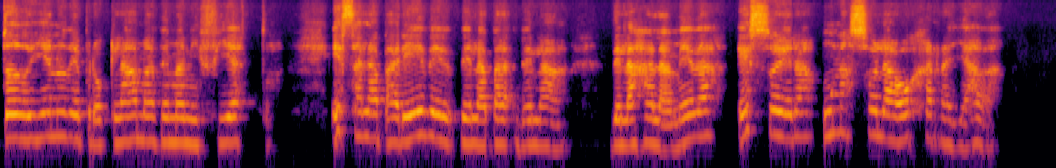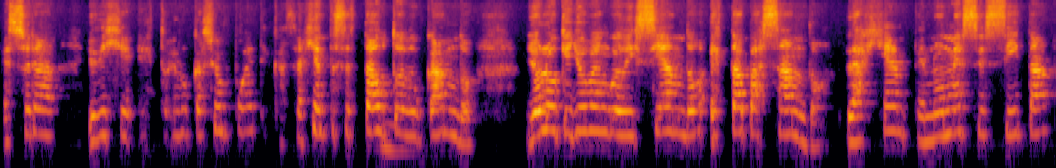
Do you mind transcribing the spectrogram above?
todo lleno de proclamas, de manifiestos. Esa la pared de, la, de, la, de las alamedas, eso era una sola hoja rayada. Eso era, yo dije, esto es educación poética, la gente se está mm. autoeducando. Yo lo que yo vengo diciendo está pasando. La gente no necesita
